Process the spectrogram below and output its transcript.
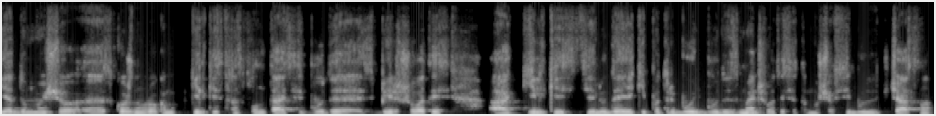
я думаю, що е, з кожним роком кількість трансплантацій буде збільшуватись, а кількість людей, які потребують, буде зменшуватися, тому що всі будуть вчасно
